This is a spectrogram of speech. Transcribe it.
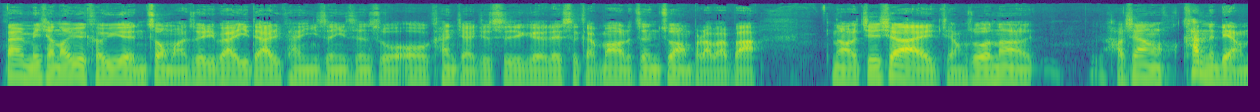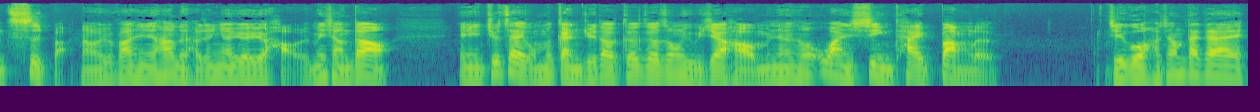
但没想到越咳越严重嘛，所以礼拜一大家去看医生，医生说哦，看起来就是一个类似感冒的症状，巴拉巴拉。那接下来讲说，那好像看了两次吧，然后就发现他的好像应该越来越好了。没想到，诶，就在我们感觉到哥哥终于比较好，我们想说万幸太棒了。结果好像大概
